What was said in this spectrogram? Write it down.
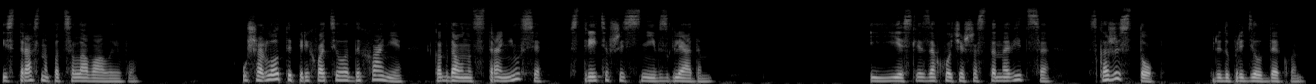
и страстно поцеловала его. У Шарлотты перехватило дыхание, когда он отстранился, встретившись с ней взглядом. «Если захочешь остановиться, скажи «стоп», — предупредил Деклан.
